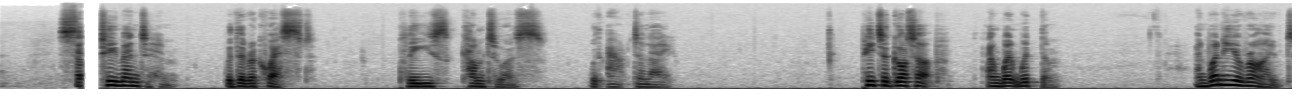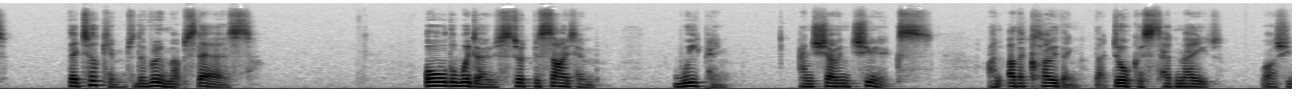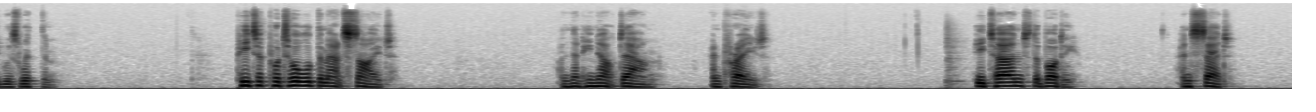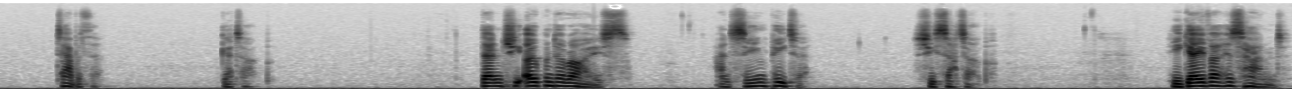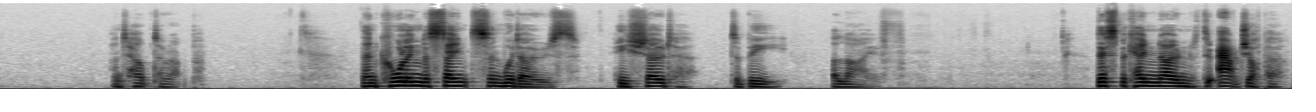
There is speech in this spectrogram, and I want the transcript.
sent two men to him with the request, Please come to us without delay. Peter got up and went with them. And when he arrived, they took him to the room upstairs. All the widows stood beside him, weeping and showing tunics and other clothing that Dorcas had made while she was with them. Peter put all of them outside, and then he knelt down and prayed. He turned to the body and said, Tabitha, get up. Then she opened her eyes, and seeing Peter, she sat up. He gave her his hand and helped her up. Then, calling the saints and widows, he showed her to be alive. This became known throughout Joppa,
